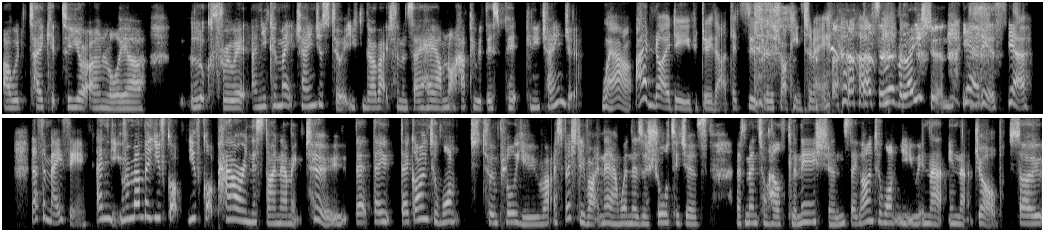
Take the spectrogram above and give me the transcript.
i would take it to your own lawyer look through it and you can make changes to it you can go back to them and say hey i'm not happy with this bit can you change it Wow, I had no idea you could do that. This is really shocking to me. That's a revelation. Yeah, it is. Yeah. That's amazing. And remember, you've got you've got power in this dynamic too. That they they're going to want to employ you, right? Especially right now when there's a shortage of of mental health clinicians, they're going to want you in that in that job. So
